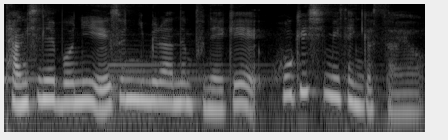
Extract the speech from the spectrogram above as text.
당신을 보니 예수님이라는 분에게 호기심이 생겼어요.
